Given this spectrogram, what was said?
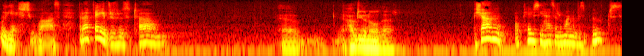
Well, yes, she was. But her favourite was Tom. Uh, how do you know that? Sean O'Casey has it in one of his books.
